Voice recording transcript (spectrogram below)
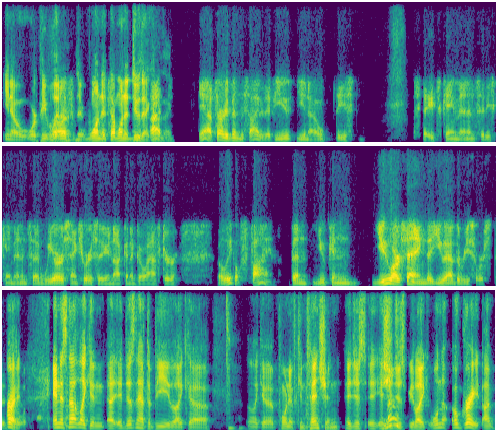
You know, where people well, that, are, that want to want to do that kind of thing. Yeah, it's already been decided. If you you know these states came in and cities came in and said we are a sanctuary, so you're not going to go after illegals. Fine, then you can you are saying that you have the resource to right. and it's not like an uh, it doesn't have to be like a like a point of contention. It just it, it no. should just be like well no oh great. I'm,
